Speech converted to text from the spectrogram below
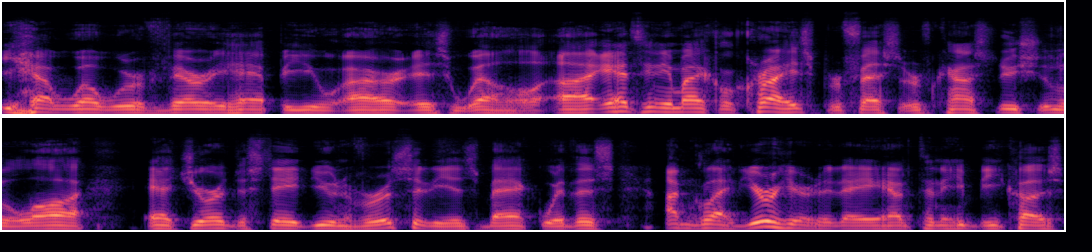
Yeah, well, we're very happy you are as well. Uh, Anthony Michael Kreis, professor of constitutional law at Georgia State University, is back with us. I'm glad you're here today, Anthony, because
